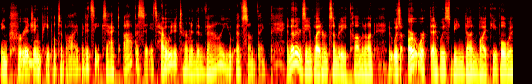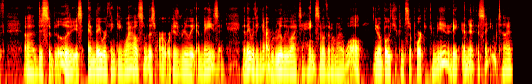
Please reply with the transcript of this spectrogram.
encouraging people to buy, but it's the exact opposite. It's how we determine the value of something. Another example I'd heard somebody comment on, it was artwork that was being done by people with uh, disabilities, and they were thinking, wow, some of this artwork is really amazing. And they were thinking, I would really like to hang some of it on my wall. You know, both you can support the community, and at the same time,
